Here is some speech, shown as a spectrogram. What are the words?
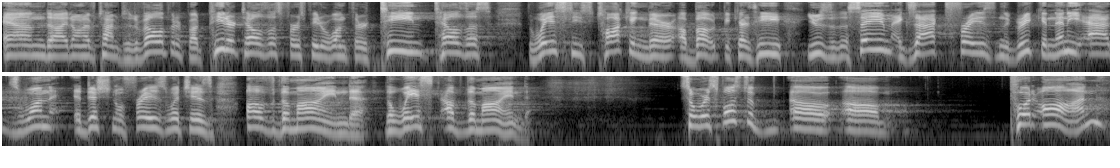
And I don't have time to develop it, but Peter tells us, 1 Peter 1.13 tells us the waist he's talking there about because he uses the same exact phrase in the Greek and then he adds one additional phrase which is of the mind, the waist of the mind. So we're supposed to uh, uh, put on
